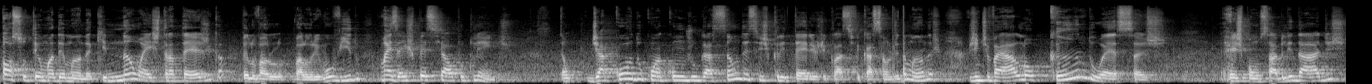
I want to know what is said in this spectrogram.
Posso ter uma demanda que não é estratégica pelo valor envolvido, mas é especial para o cliente. Então, de acordo com a conjugação desses critérios de classificação de demandas, a gente vai alocando essas responsabilidades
